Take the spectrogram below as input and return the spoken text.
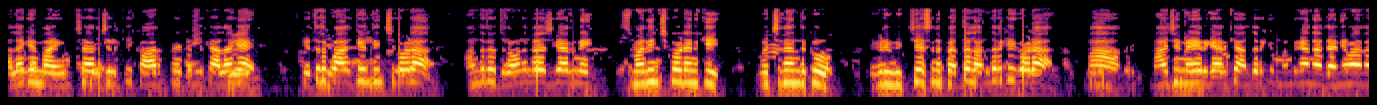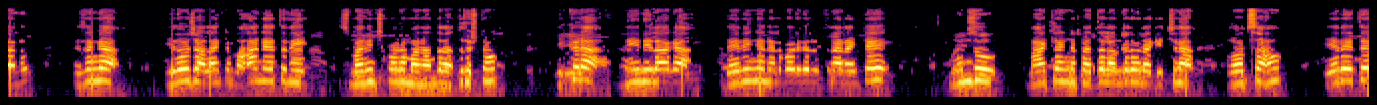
అలాగే మా ఇన్ఛార్జీలకి కార్పొరేటర్లకి అలాగే ఇతర పార్టీల నుంచి కూడా అందరూ ద్రోణరాజు గారిని స్మరించుకోవడానికి వచ్చినందుకు ఇక్కడ విచ్చేసిన పెద్దలందరికీ కూడా మా మాజీ మేయర్ గారికి అందరికీ ముందుగా నా ధన్యవాదాలు. నిజంగా ఈరోజు అలాంటి మహానేతని స్మరించుకోవడం మనందరి అదృష్టం. ఇక్కడ నేను ఇలాగా ధైర్యంగా నిలబడగలుగుతున్నానంటే ముందు మాట్లాడిన పెద్దలందరూ నాకు ఇచ్చిన ప్రోత్సాహం. ఏదైతే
